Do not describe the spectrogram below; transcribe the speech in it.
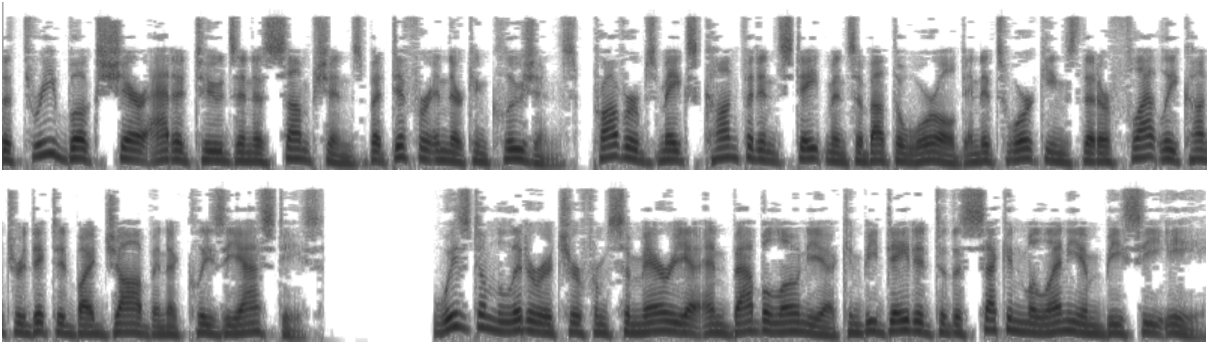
The three books share attitudes and assumptions but differ in their conclusions. Proverbs makes confident statements about the world and its workings that are flatly contradicted by Job and Ecclesiastes. Wisdom literature from Sumeria and Babylonia can be dated to the second millennium BCE.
